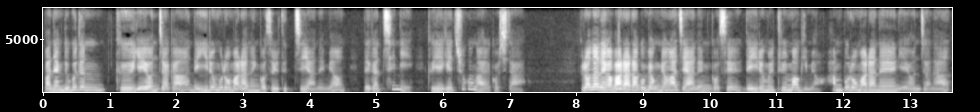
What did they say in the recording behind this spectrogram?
만약 누구든 그 예언자가 내 이름으로 말하는 것을 듣지 않으면 내가 친히 그에게 추궁할 것이다. 그러나 내가 말하라고 명령하지 않은 것을 내 이름을 들먹이며 함부로 말하는 예언자나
